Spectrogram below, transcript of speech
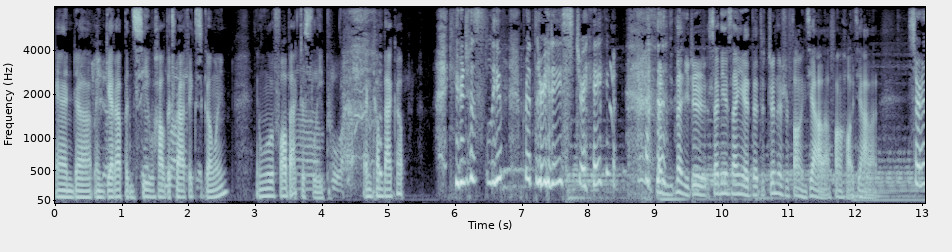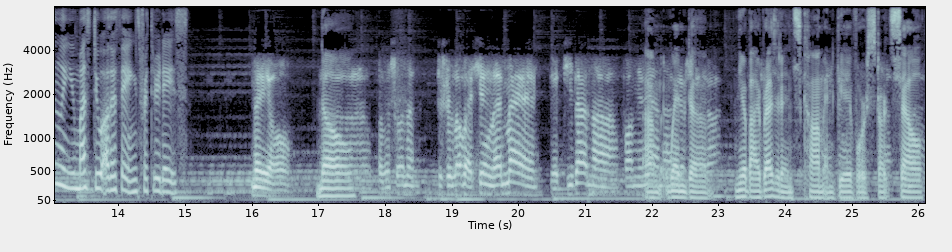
and uh, and get up and see how the traffic's going, and we would fall back to sleep and come back up. You just sleep for three days straight. Certainly, you must do other things for three days. No. No. Um, when the nearby residents come and give or start sell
